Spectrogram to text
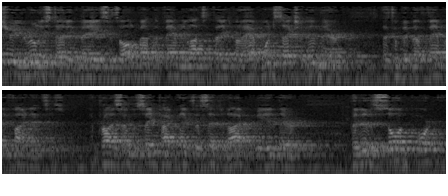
Make, sure you really study base. It's all about the family, lots of things, but I have one section in there that's going to be about family finances. And probably some of the same type things I said tonight would be in there. But it is so important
